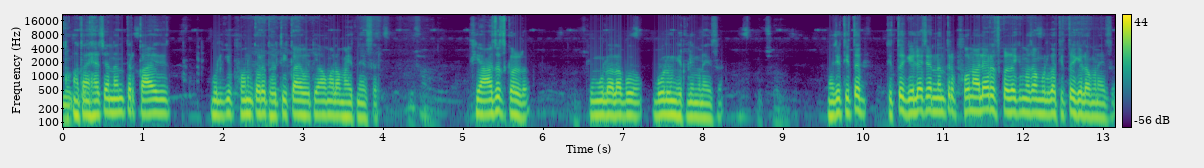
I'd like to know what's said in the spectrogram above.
मग आता ह्याच्यानंतर काय मुलगी फोन करत होती काय होती आम्हाला माहीत नाही सर. हे आजच कळलं की मुलाला बो बोलून घेतली म्हणायचं. अच्छा. म्हणजे तिथं तिथं गेल्याच्यानंतर फोन आल्यावरच कळलं की माझा मुलगा तिथं गेला म्हणायचं.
